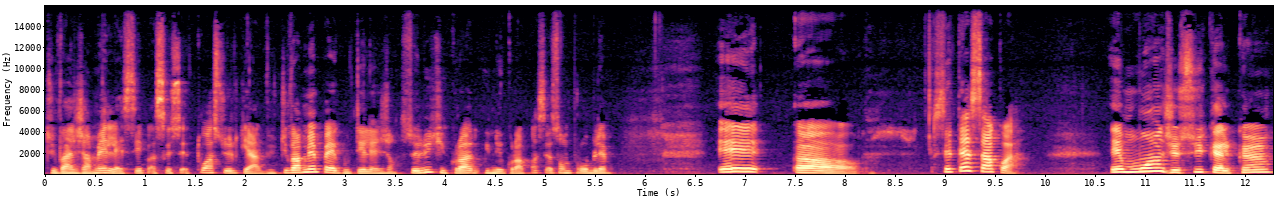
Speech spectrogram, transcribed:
Tu vas jamais laisser parce que c'est toi seul qui as vu. Tu vas même pas écouter les gens. Celui qui croit, il ne croit pas, c'est son problème. Et euh, c'était ça, quoi. Et moi, je suis quelqu'un...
